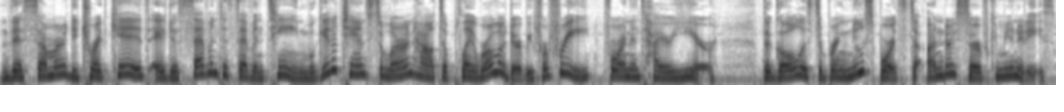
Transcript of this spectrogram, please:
This summer, Detroit kids ages 7 to 17 will get a chance to learn how to play roller derby for free for an entire year. The goal is to bring new sports to underserved communities.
